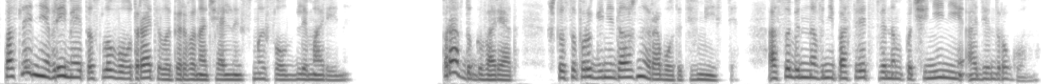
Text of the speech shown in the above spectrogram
В последнее время это слово утратило первоначальный смысл для Марины. Правду говорят, что супруги не должны работать вместе, особенно в непосредственном подчинении один другому.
